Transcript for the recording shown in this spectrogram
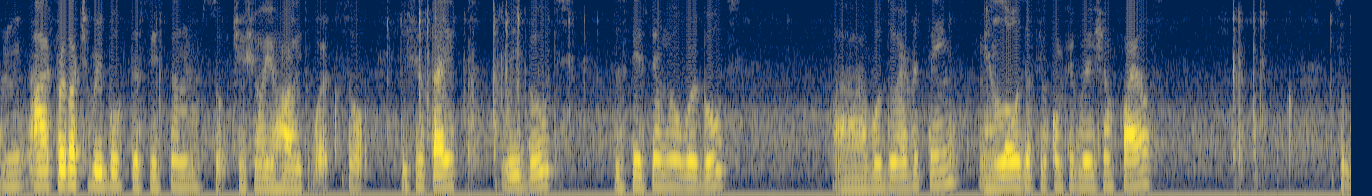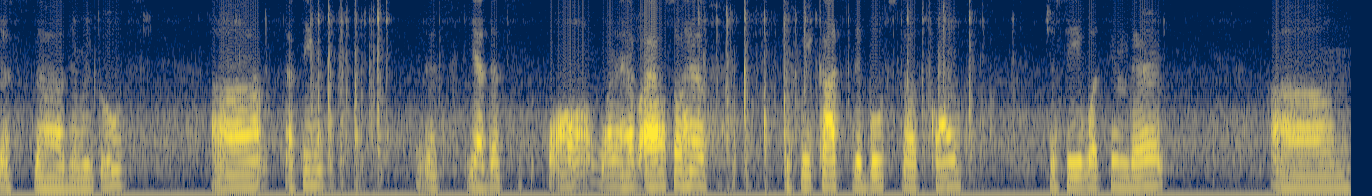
Um, I forgot to reboot the system so to show you how it works. So if you type reboot, the system will reboot. Uh, will do everything and loads a few configuration files. So that's uh, the reboot. Uh, I think that's yeah that's all what I have. I also have if we cat the boots.conf to see what's in there. Um,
